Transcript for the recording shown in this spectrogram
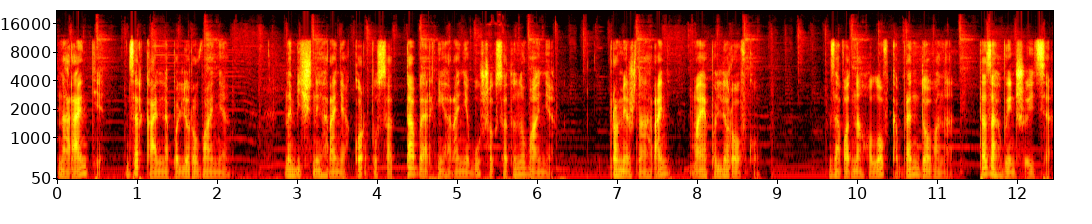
На ранті дзеркальне полірування. На бічних гранях корпуса та верхній грані вушок сатинування. Проміжна грань має поліровку. Заводна головка брендована та загвинчується.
